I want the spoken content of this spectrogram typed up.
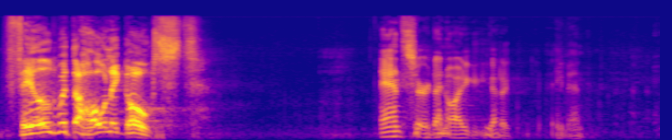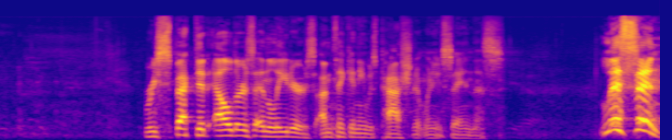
filled with the Holy Ghost, answered. I know you gotta, amen. Respected elders and leaders. I'm thinking he was passionate when he was saying this. Listen.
